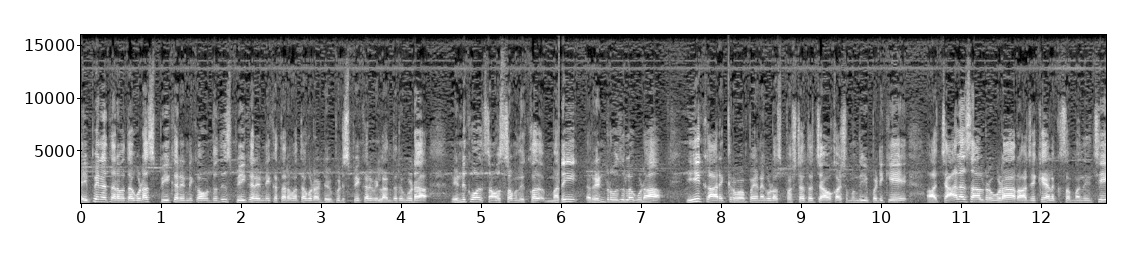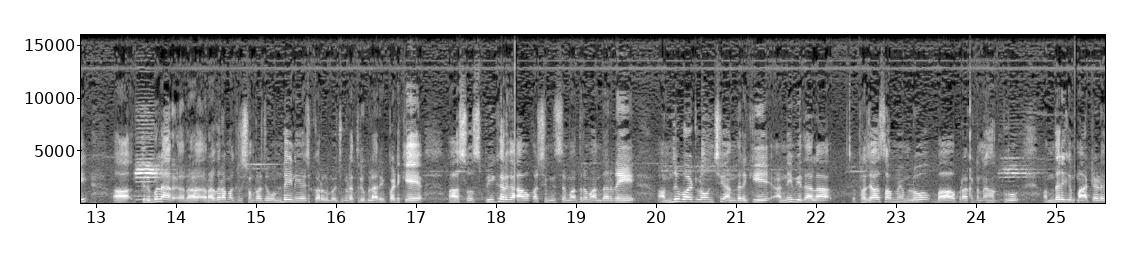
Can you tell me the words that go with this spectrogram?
అయిపోయిన తర్వాత కూడా స్పీకర్ ఎన్నిక ఉంటుంది. స్పీకర్ ఎన్నిక తర్వాత కూడా డిప్యూటీ స్పీకర్ వీళ్ళందరూ కూడా ఎన్నుకోవాల్సిన అవసరం ఉంది. మరి రెండు రోజుల్లో కూడా ఈ కార్యక్రమం పైన కూడా స్పష్టత వచ్చే అవకాశం ఉంది. ఇప్పటికే చాలాసార్లు కూడా రాజకీయాలకు సంబంధించి త్రిబుల్ ఆర్ రఘురామకృష్ణరాజు ఉండే నియోజకవర్గం నుంచి కూడా త్రిబుల్ ఆర్ ఇప్పటికే సో స్పీకర్గా అవకాశం ఇస్తే మాత్రం అందరినీ అందుబాటులో ఉంచి అందరికీ అన్ని విధాల ప్రజాస్వామ్యంలో భావ ప్రకటన హక్కు అందరికీ మాట్లాడే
